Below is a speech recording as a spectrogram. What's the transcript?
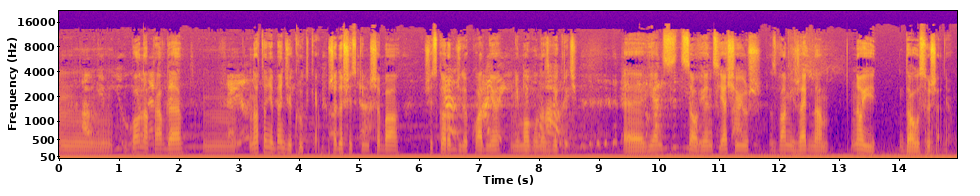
mm, bo naprawdę mm, no to nie będzie krótkie. Przede wszystkim trzeba wszystko robić dokładnie, nie mogą nas wykryć. E, więc co, więc ja się już z wami żegnam, no i do usłyszenia.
